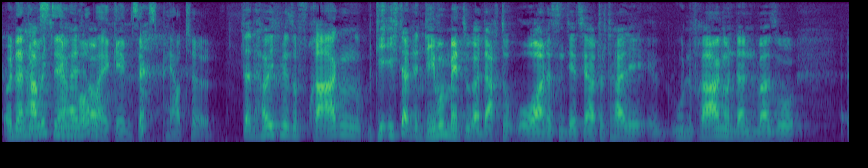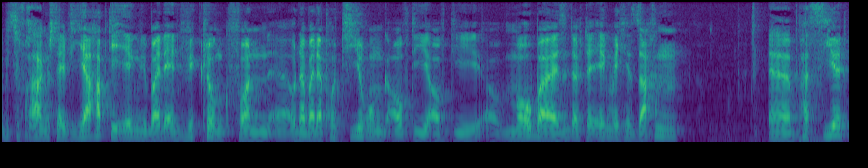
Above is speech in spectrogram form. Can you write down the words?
und dann Du habe ich bist mir der halt auch, Mobile Games Experte. dann habe ich mir so Fragen, die ich dann in dem Moment sogar dachte, oh, das sind jetzt ja total gute Fragen und dann war so, habe ich so Fragen gestellt, wie ja, habt ihr irgendwie bei der Entwicklung von äh, oder bei der Portierung auf die auf die auf Mobile sind euch da irgendwelche Sachen äh, passiert,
